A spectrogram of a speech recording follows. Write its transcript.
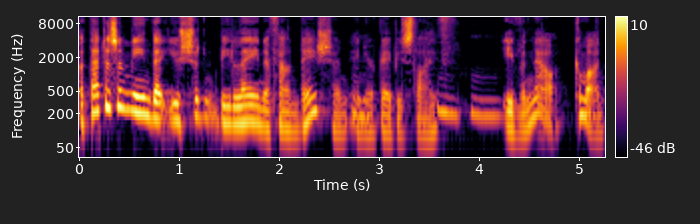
But that doesn't mean that you shouldn't be laying a foundation in your mm. baby's life, mm-hmm. even now. Come on.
